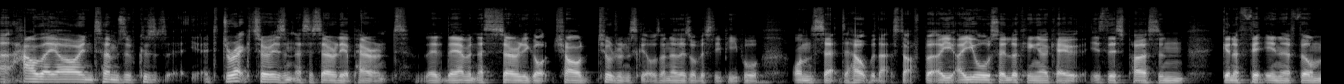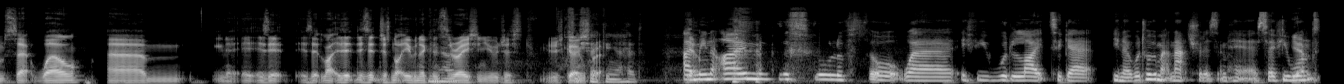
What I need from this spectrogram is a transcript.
how they are in terms of because a director isn't necessarily a parent. They, they haven't necessarily got child children skills. I know there's obviously people on set to help with that stuff, but are you, are you also looking? Okay, is this person going to fit in a film set well? Um, you know, is it is it like is it, is it just not even a consideration? You're just you're just going for shaking it. her head. I Yeah. mean, I'm the school of thought where if you would like to get, you know, we're talking about naturalism here. So if you Yeah. want to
